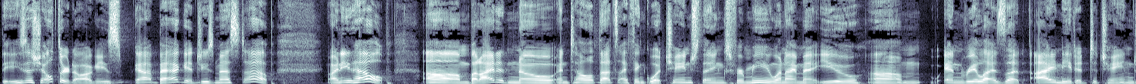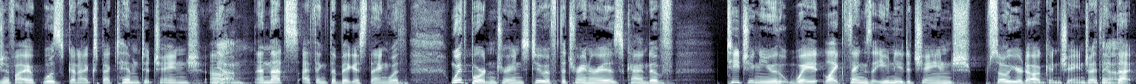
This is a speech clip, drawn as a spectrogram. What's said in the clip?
he's a shelter dog. He's got baggage. He's messed up. I need help. Um, but I didn't know until that's I think what changed things for me when I met you um, and realized that I needed to change if I was going to expect him to change. Um, Yeah. and that's I think the biggest thing with with board and trains too. If the trainer is kind of teaching you the way like things that you need to change so your dog can change. I think Yeah. that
